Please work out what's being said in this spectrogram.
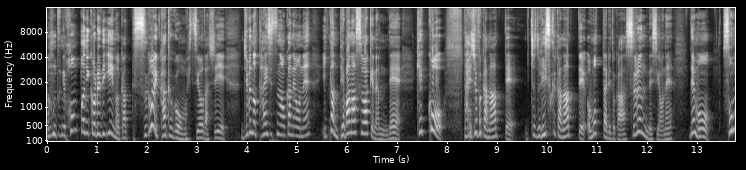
本当に本当にこれでいいのかってすごい覚悟も必要だし、自分の大切なお金をね、一旦手放すわけなんで、結構大丈夫かなって、ちょっとリスクかなって思ったりとかするんですよね。でも、その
